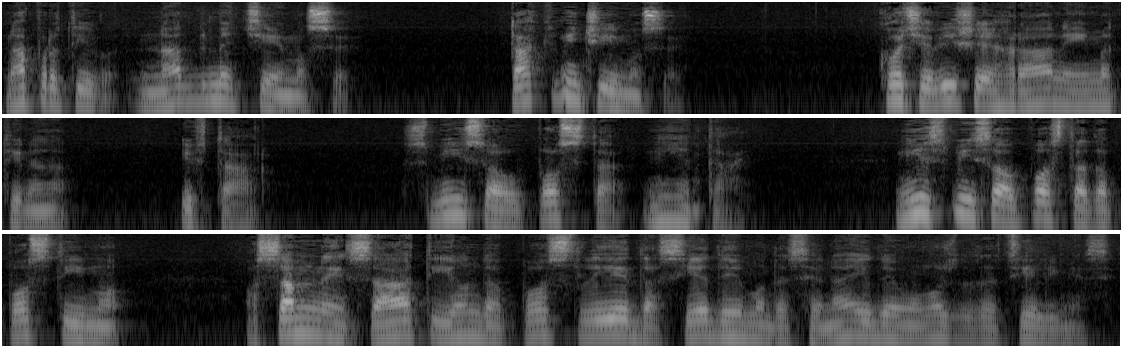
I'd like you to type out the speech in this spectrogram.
Naprotiv, nadmećemo se, takmičimo se. Ko će više hrane imati na iftaru? Smisao posta nije taj. Nije smisao posta da postimo 18 sati i onda poslije da sjedemo, da se najedemo možda za cijeli mjesec.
